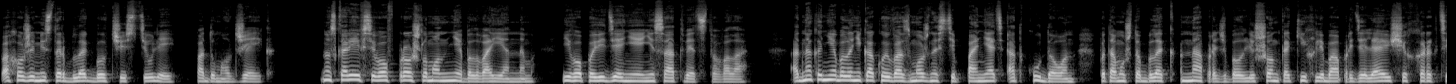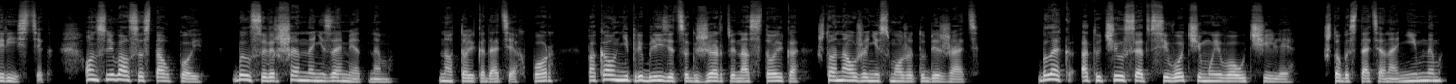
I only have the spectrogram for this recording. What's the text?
Похоже, мистер Блэк был чистюлей, подумал Джейк. Но, скорее всего, в прошлом он не был военным. Его поведение не соответствовало. Однако не было никакой возможности понять, откуда он, потому что Блэк напрочь был лишён каких-либо определяющих характеристик. Он сливался с толпой, был совершенно незаметным. Но только до тех пор, пока он не приблизится к жертве настолько, что она уже не сможет убежать. Блэк отучился от всего, чему его учили, чтобы стать анонимным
